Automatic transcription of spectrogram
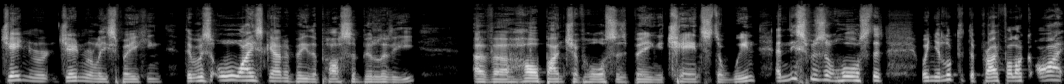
gener- generally speaking, there was always going to be the possibility of a whole bunch of horses being a chance to win. And this was a horse that, when you looked at the profile, like I.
